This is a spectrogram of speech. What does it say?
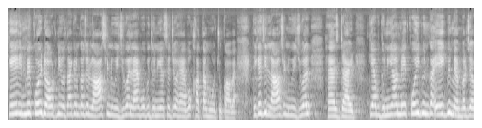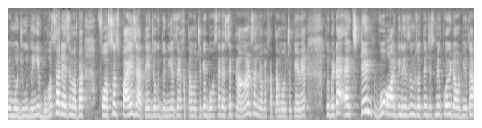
कि इनमें कोई डाउट नहीं होता कि उनका जो लास्ट इंडिविजुअल है, वो भी दुनिया से जो है, वो ख़त्म हो चुका हुआ है। ठीक है जी, लास्ट इंडिविजुअल हैज़ डाइड कि अब दुनिया में कोई भी उनका एक भी मेंबर जो है वो मौजूद नहीं है। बहुत सारे ऐसे हमारे पास फॉसल्स पाए जाते हैं जो कि दुनिया से ख़त्म हो चुके हैं। बहुत सारे ऐसे प्लांट्स हैं जो कि ख़त्म हो चुके हैं। तो बेटा एक्सटेंट वो ऑर्गेनिजम्स होते हैं जिसमें कोई डाउट नहीं होता।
